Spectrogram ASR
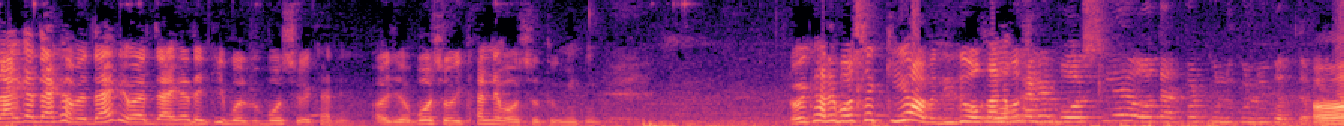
জায়গা দেখাবে দেখ এবার জায়গা দেখি বলবে। বসো এখানে। ওই যে বসো ওইখানে বসো তুমি। ওইখানে বসলে কি হবে? দিদি ওখানে বসে বসলে ও তারপর কুলু কুলু করতে পারবে।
